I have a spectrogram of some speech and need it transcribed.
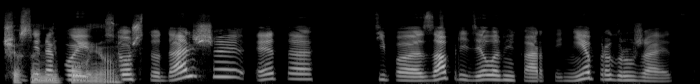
честно, ты не такой: помню. всё, что дальше- это, типа, за пределами карты, не прогружается.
